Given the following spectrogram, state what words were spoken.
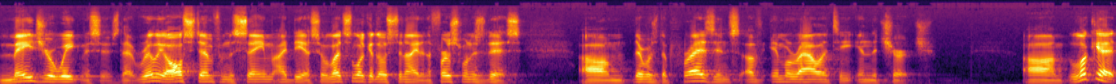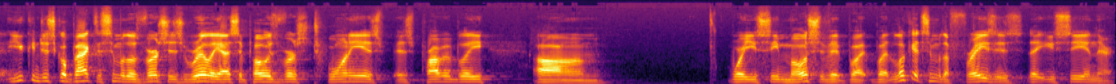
major weaknesses that really all stem from the same idea. So let's look at those tonight. And the first one is this um, there was the presence of immorality in the church. Um, look at, you can just go back to some of those verses. Really, I suppose verse 20 is, is probably um, where you see most of it, but, but look at some of the phrases that you see in there.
